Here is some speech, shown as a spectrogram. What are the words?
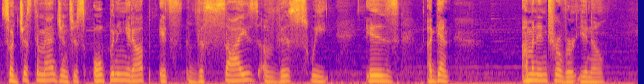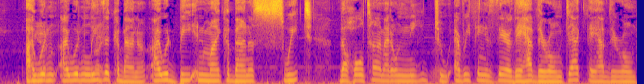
So just imagine just opening it up. It's the size of this suite is again. I'm an introvert, you know. I wouldn't I wouldn't leave the cabana. I would be in my cabana suite the whole time. I don't need to. Everything is there. They have their own deck. They have their own.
